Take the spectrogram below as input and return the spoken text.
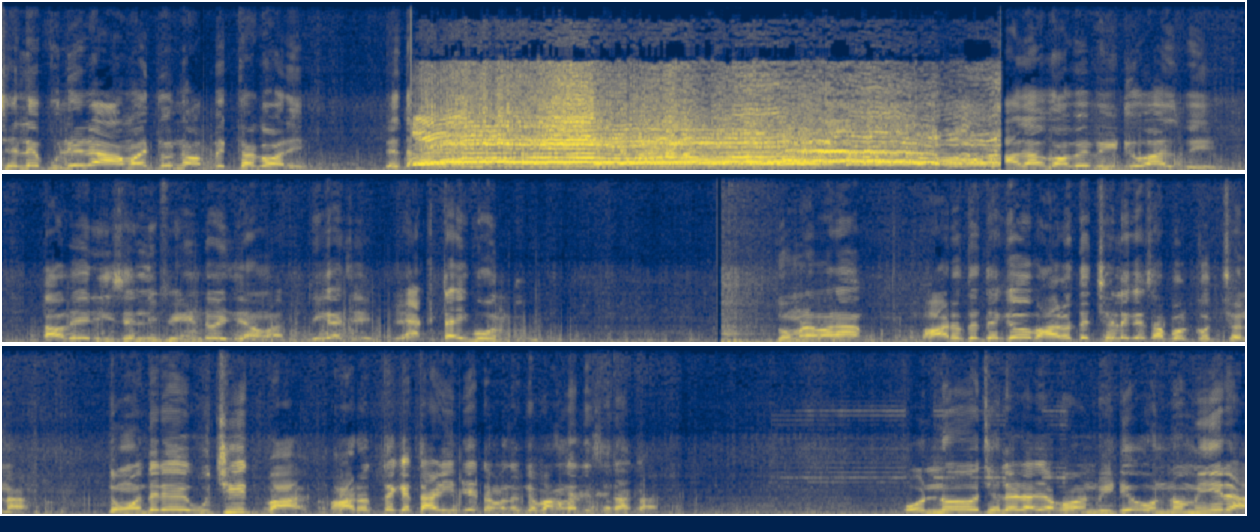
ছেলেপুলেরা আমার জন্য অপেক্ষা করে। দাদা কবে ভিডিও আসবে? তাহলে রিসেন্টলি ফ্রেন্ড হয়েছে আমার ঠিক আছে? একটাই বন্ধু। তোমরা মানে ভারতে থেকেও ভারতের ছেলেকে সাপোর্ট করছ না। তোমাদের উচিত ভারত থেকে তাড়িয়ে দিয়ে তোমাদেরকে বাংলাদেশে রাখা। অন্য ছেলেরা যখন ভিডিও অন্য মেয়েরা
